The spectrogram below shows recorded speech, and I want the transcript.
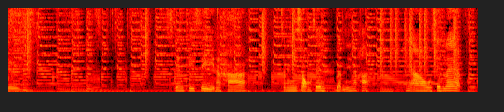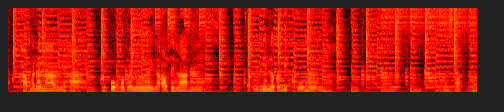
ดึงเส้นที่4นะคะ จะมี2เส้นแบบนี้นะคะ ให้เอาเส้นแรก พับมาด้านหน้าแบบนี้ค่ะนิ้วโป้งกดไว้เลย แล้วเอาเส้นล่างนี้ จับริบบิ้นแล้วก็บิดโค้งมาแบบนี้ค่ะ แล้วก็สอดเข้า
